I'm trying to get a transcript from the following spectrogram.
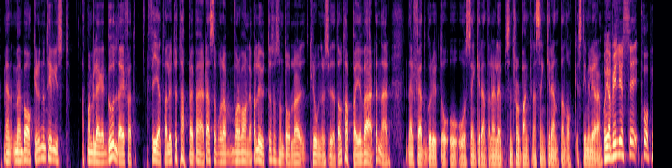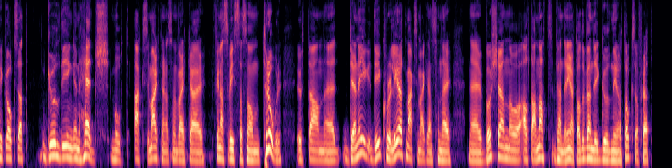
men, men bakgrunden till just att man vill äga guld är för att fiatvalutor tappar i värde. Alltså våra, våra vanliga valutor som dollar, kronor och så vidare, de tappar ju värde när, när Fed går ut och, och, och sänker räntan, eller centralbankerna sänker räntan och stimulerar. Och Jag vill ju påpeka också att guld är ingen hedge mot aktiemarknaden som verkar finnas vissa som tror, utan eh, den är, det är korrelerat med aktiemarknaden. Så när, när börsen och allt annat vänder neråt, ja, då vänder ju guld neråt också för att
